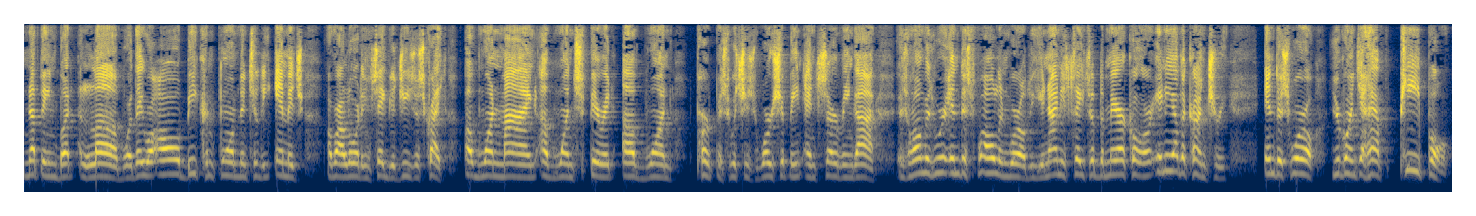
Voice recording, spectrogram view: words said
nothing but love, where they will all be conformed into the image of our Lord and Savior Jesus Christ, of one mind, of one spirit, of one purpose, which is worshiping and serving God. As long as we're in this fallen world, the United States of America or any other country in this world, you're going to have people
